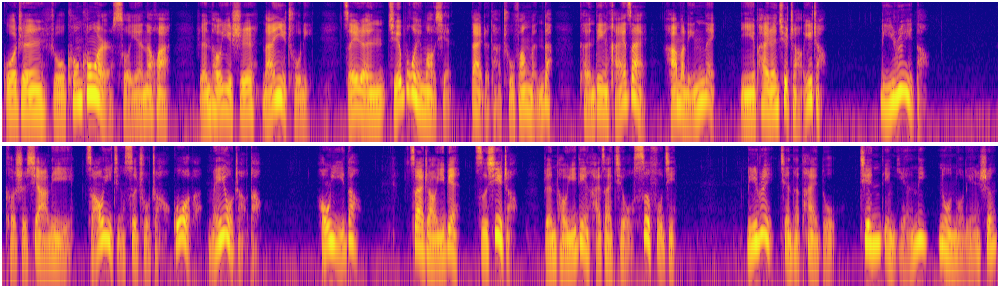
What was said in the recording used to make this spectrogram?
果真如空空儿所言的话，人头一时难以处理，贼人绝不会冒险带着他出方门的，肯定还在蛤蟆林内。你派人去找一找。”李瑞道：“可是夏丽早已经四处找过了，没有找到。”侯仪道：“再找一遍，仔细找，人头一定还在酒肆附近。”李瑞见他态度。坚定严厉，诺诺连声，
